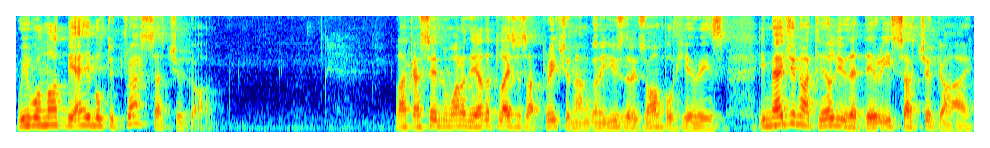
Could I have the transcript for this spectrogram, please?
we will not be able to trust such a God. Like I said in one of the other places I preach, and I'm going to use that example here, is imagine I tell you that there is such a guy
